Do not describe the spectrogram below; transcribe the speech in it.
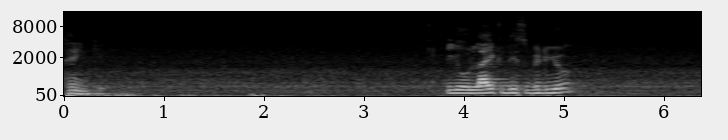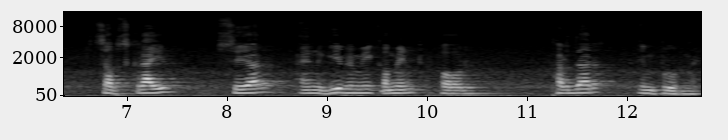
Thank you. You like this video, subscribe, share and give me comment for further improvement.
